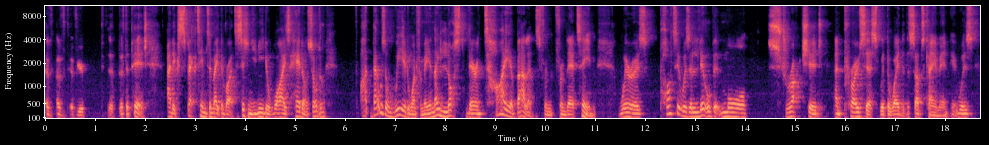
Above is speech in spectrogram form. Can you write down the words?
of, of, of your of the pitch, and expect him to make the right decision. You need a wise head on shoulder uh, that was a weird one for me, and they lost their entire balance from from their team. Whereas Potter was a little bit more structured and processed with the way that the subs came in. It was,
